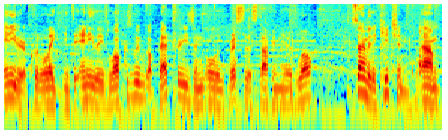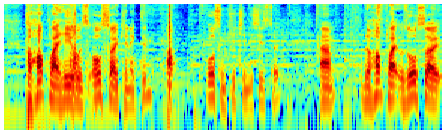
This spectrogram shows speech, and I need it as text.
any of it could have leaked into any of these lockers. We've got batteries and all the rest of the stuff in there as well. Same with the kitchen. Um, the hot plate here was also connected. Awesome kitchen this is too. Um, the hot plate was also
